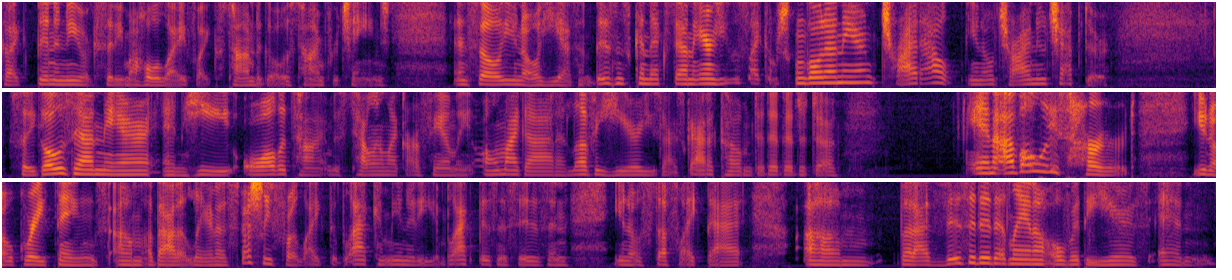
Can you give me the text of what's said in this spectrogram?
like been in New York City my whole life. Like it's time to go. It's time for change. And so, you know, he had some business connects down there. He was like, I'm just gonna go down there and try it out, you know, try a new chapter. So he goes down there and he all the time is telling like our family, oh my God, I love it here. You guys gotta come. Da da da da da. And I've always heard, you know, great things um, about Atlanta, especially for like the black community and black businesses and, you know, stuff like that. Um, but I've visited Atlanta over the years and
